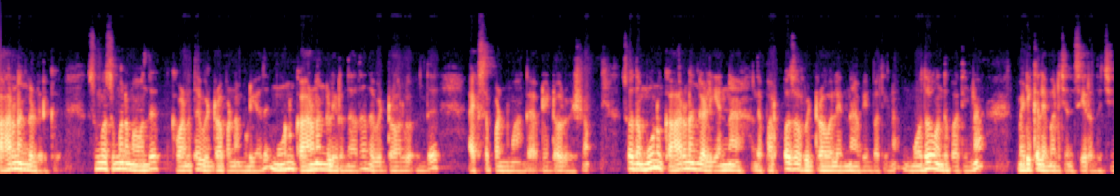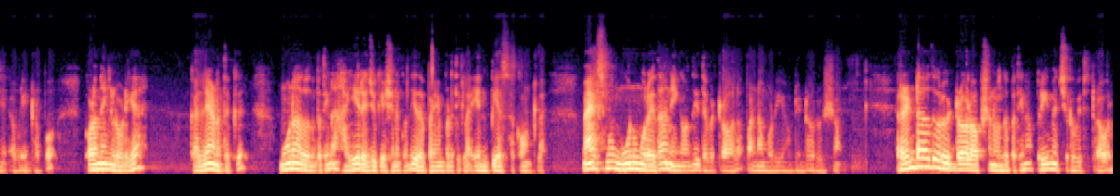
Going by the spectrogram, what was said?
காரணங்கள் இருக்குது சும்மா சும்மா நம்ம வந்து பணத்தை விட்ரா பண்ண முடியாது. மூணு காரணங்கள் இருந்தால் தான் அந்த விட்ராவல் வந்து அக்செப்ட் பண்ணுவாங்க அப்படின்ற ஒரு விஷயம். ஸோ அந்த மூணு காரணங்கள் என்ன? அந்த பர்பஸ் ஆஃப் விட்ராவல் என்ன அப்படின்னு பார்த்தீங்கன்னா மொதல் வந்து பார்த்தீங்கன்னா மெடிக்கல் எமர்ஜென்சி இருந்துச்சு அப்படின்றப்போ குழந்தைங்களுடைய கல்யாணத்துக்கு மூணாவது வந்து பார்த்தீங்கன்னா ஹையர் எஜுகேஷனுக்கு வந்து இதை பயன்படுத்திக்கலாம் என்பிஎஸ் அக்கௌண்ட்டில் மேக்ஸிமம் மூணு முறை தான் நீங்கள் வந்து இதை விட்ராவலை பண்ண முடியும் அப்படின்ற ஒரு விஷயம். ரெண்டாவது ஒரு விட்ராவல் ஆப்ஷன் வந்து பார்த்தீங்கன்னா ப்ரீமெச்சூர் வித்ட்ராவல்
